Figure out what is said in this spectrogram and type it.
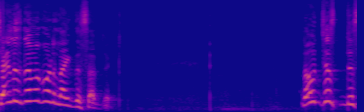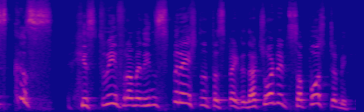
Child is never going to like the subject. Now, just discuss history from an inspirational perspective. That's what it's supposed to be.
